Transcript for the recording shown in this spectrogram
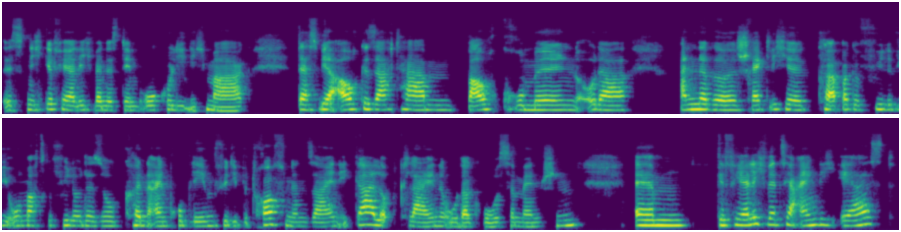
ist nicht gefährlich, wenn es den Brokkoli nicht mag, dass wir auch gesagt haben, Bauchgrummeln oder andere schreckliche Körpergefühle wie Ohnmachtsgefühle oder so können ein Problem für die Betroffenen sein, egal ob kleine oder große Menschen. Ähm, gefährlich wird es ja eigentlich erst,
